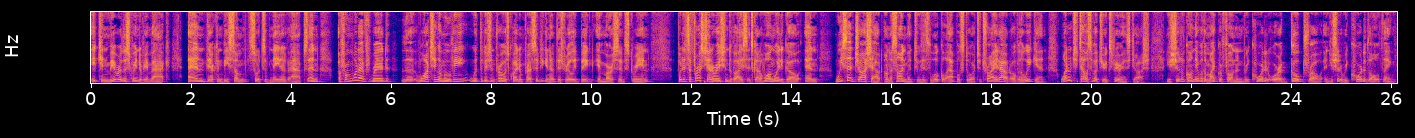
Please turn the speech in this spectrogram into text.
It can mirror the screen of your Mac and there can be some sorts of native apps. And from what I've read, the watching a movie with the Vision Pro is quite impressive. You can have this really big immersive screen. But it's a first generation device. It's got a long way to go. And we sent Josh out on assignment to his local Apple store to try it out over the weekend. Why don't you tell us about your experience, Josh? You should have gone there with a microphone and recorded or a GoPro and you should have recorded the whole thing.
